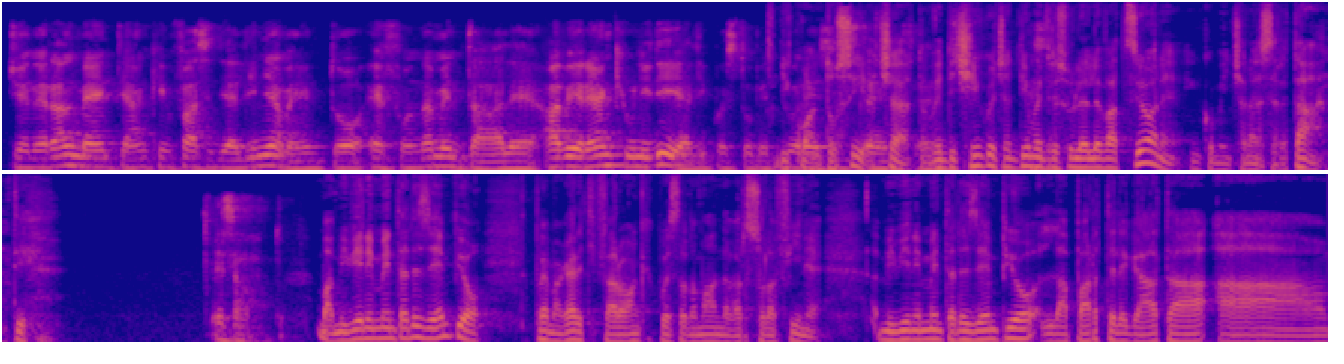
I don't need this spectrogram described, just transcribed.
generalmente anche in fase di allineamento è fondamentale avere anche un'idea di questo vettore. Di quanto sia, certo, 25 cm esatto. sull'elevazione incominciano ad essere tanti. Esatto. Ma mi viene in mente ad esempio, poi magari ti farò anche questa domanda verso la fine, mi viene in mente ad esempio la parte legata a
